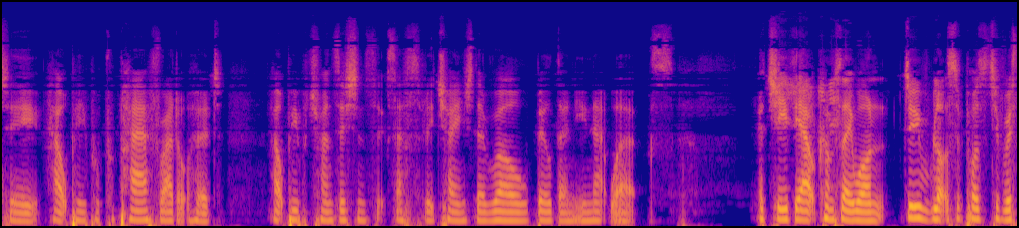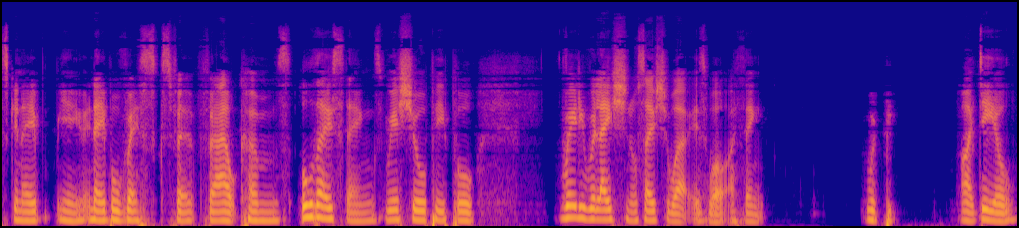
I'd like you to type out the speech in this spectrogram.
to help people prepare for adulthood, help people transition successfully, change their role, build their new networks, achieve the outcomes they want, do lots of positive risk enable, you know, enable risks for, for outcomes, all those things, reassure people. Really relational social work is what I think would be ideal,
